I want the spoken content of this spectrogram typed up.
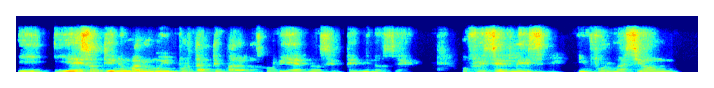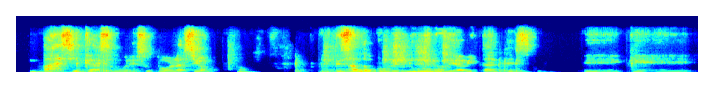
Y, eso tiene un valor muy importante para los gobiernos en términos de ofrecerles información básica sobre su población. empezando por el número de habitantes eh, que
